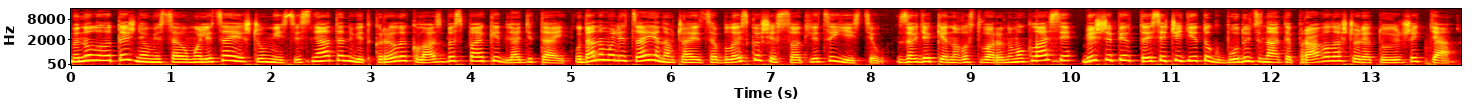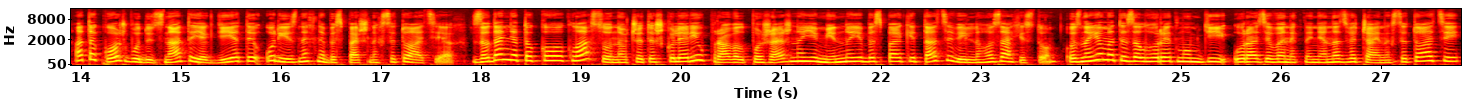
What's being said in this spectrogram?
Минулого тижня у місцевому ліцеї, що в місті Снятин, відкрили клас безпеки для дітей. У даному ліцеї навчається близько 600 ліцеїстів. Завдяки новоствореному класі більше півтисячі діток будуть знати правила, що рятують життя, а також будуть знати, як діяти у різних небезпечних ситуаціях. Завдання такого класу навчити школярів правил пожежної, мінної безпеки та цивільного захисту, ознайомити з алгоритмом дій у разі виникнення надзвичайних ситуацій,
